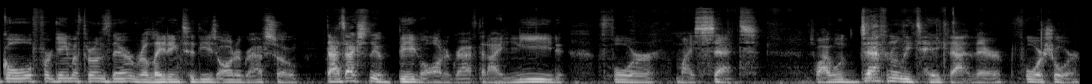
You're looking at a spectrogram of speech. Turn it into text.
goal for Game of Thrones there relating to these autographs. So that's actually a big autograph that I need for my set. So I will definitely take that there for sure.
